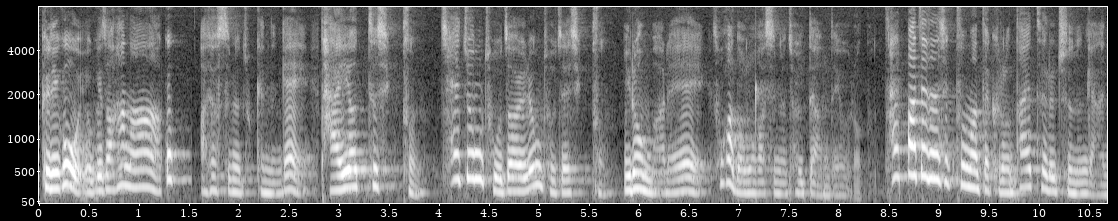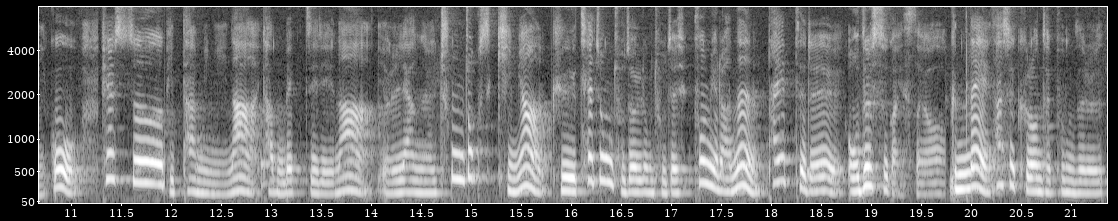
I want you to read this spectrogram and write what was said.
그리고 여기서 하나 꼭 아셨으면 좋겠는 게 다이어트 식품, 체중 조절용 조제 식품 이런 말에 속아 넘어가시면 절대 안 돼요, 여러분. 살 빠지는 식품한테 그런 타이틀을 주는 게 아니고 필수 비타민이나 단백질이나 열량을 충족시키면 그 체중 조절용 조제 식품이라는 타이틀을 얻을 수가 있어요. 근데 사실 그런 제품들을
